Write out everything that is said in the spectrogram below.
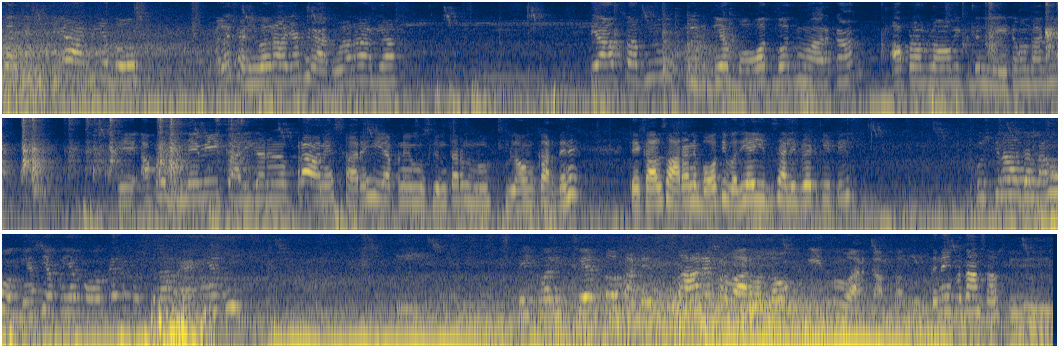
ਕਰਕੇ ਛੁੱਟੀਆਂ ਆ ਗਈਆਂ ਦੋ। ਪਹਿਲਾਂ ਸ਼ਨੀਵਾਰ ਆ ਗਿਆ ਫਿਰ ਐਤਵਾਰ ਆ ਗਿਆ। ਤੇ ਆਪ ਸਭ ਨੂੰ ਈਦ ਦੀਆਂ ਬਹੁਤ ਬਹੁਤ ਮੁਬਾਰਕਾਂ। ਆਪਣਾ ਵਲੌਗ ਇੱਕ ਦਿਨ ਲੇਟ ਆਉਂਦਾ ਜੀ। ਤੇ ਆਪਣੇ ਜਿੰਨੇ ਵੀ ਕਾਰੀਗਰ ਭਰਾ ਨੇ ਸਾਰੇ ਹੀ ਆਪਣੇ ਮੁਸਲਿਮ ਧਰਮ ਨੂੰ ਬਿਲੋਂਗ ਕਰਦੇ ਨੇ। ਤੇ ਕੱਲ ਸਾਰਿਆਂ ਨੇ ਬਹੁਤ ਹੀ ਵਧੀਆ ਈਦ ਸੈਲੀਬ੍ਰੇਟ ਕੀਤੀ। ਕੁਝ ਕੁ ਨਾਲ ਗੱਲਾਂ ਹੋ ਗਈਆਂ ਸੀ ਆਪਣੀਆਂ ਫੋਨ ਤੇ ਤੇ ਕੁਝ ਕੁ ਨਾਲ ਰਹਿ ਗਈਆਂ ਸੀ। ਤੇ ਇੱਕ ਵਾਰੀ ਫਿਰ ਤੋਂ ਸਾਡੇ ਸਾਰੇ ਪਰਿਵਾਰ ਵੱਲੋਂ ਈਦ ਮੁਬਾਰਕ ਆਪ ਸਭ ਨੂੰ ਕਿ ਨਹੀਂ ਪ੍ਰਧਾਨ ਸਾਹਿਬ? ਹੂੰ।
